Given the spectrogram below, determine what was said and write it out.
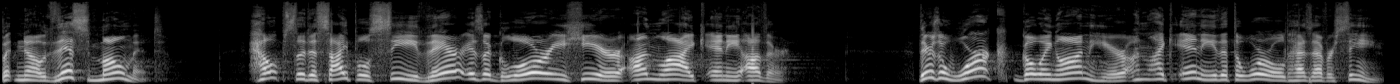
But no, this moment helps the disciples see there is a glory here unlike any other. There's a work going on here unlike any that the world has ever seen.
